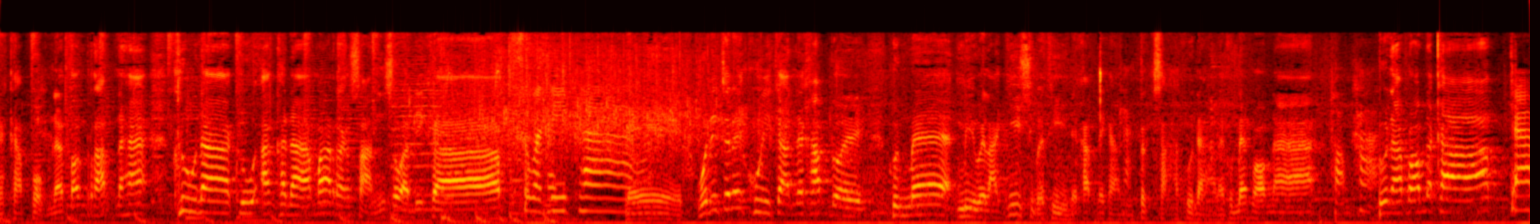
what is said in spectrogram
นะครับผมนะต้อนรับนะฮะครูนาครูอังคณามารังสรรค์สวัสดีครับสวัสดีค่ะเอ่อวันนี้จะได้คุยกันนะครับ โดยคุณแม่มีเวลา 20 นาทีนะครับในการค่ะปรึกษาคุณนาและคุณแม่พร้อมนะพร้อมค่ะคุณนาพร้อมนะครับ จ้า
